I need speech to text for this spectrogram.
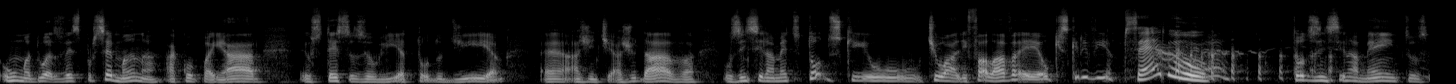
uma, duas vezes por semana acompanhar. Os textos eu lia todo dia. Eh, a gente ajudava. Os ensinamentos, todos que o tio Ali falava, eu que escrevia. Sério? Todos os ensinamentos.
